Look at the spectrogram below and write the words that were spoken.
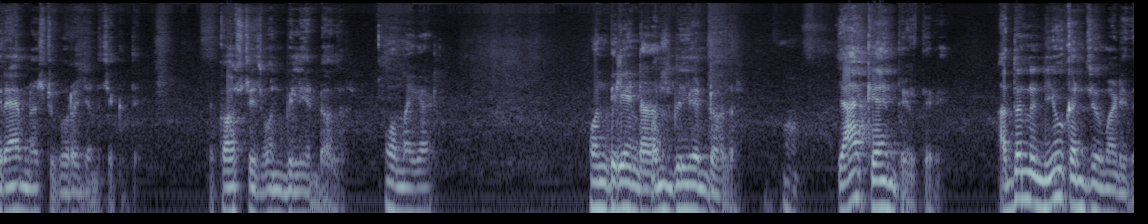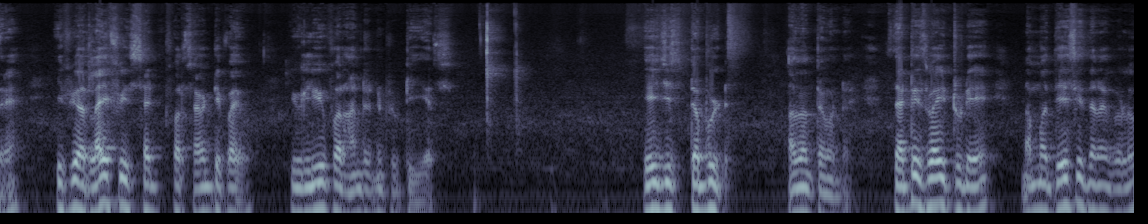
ಗ್ರಾಮ್ನಷ್ಟು ಗೋರೋಜನ್ ಸಿಗುತ್ತೆ the cost is one billion dollar oh my god one billion dollar one billion dollar ಯಾಕೆ ಅಂತ ಹೇಳ್ತೇವೆ. ಅದನ್ನು ನೀವು ಕನ್ಸ್ಯೂಮ್ ಮಾಡಿದರೆ if your life is set for seventy five you live for hundred and fifty years age is doubled ಅದನ್ನು ತಗೊಂಡ್ರೆ. ದಟ್ ಈಸ್ ವೈ ಟುಡೇ ನಮ್ಮ ದೇಸಿ ದನಗಳು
